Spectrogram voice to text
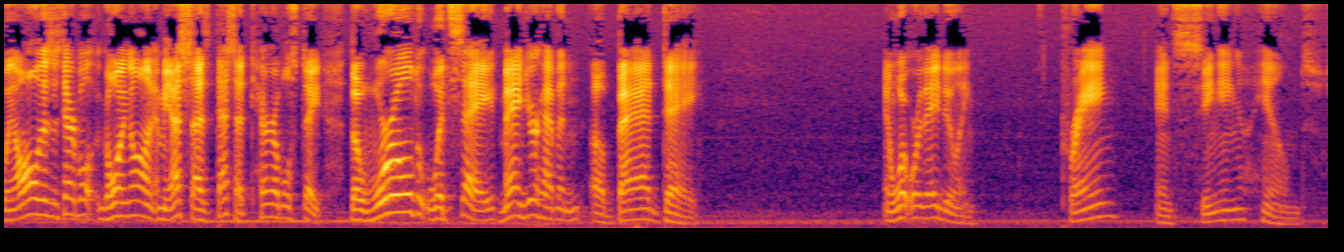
when all this is terrible going on, I mean that's that's, a terrible state. The world would say, "Man, you're having a bad day." And what were they doing? Praying and singing hymns,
